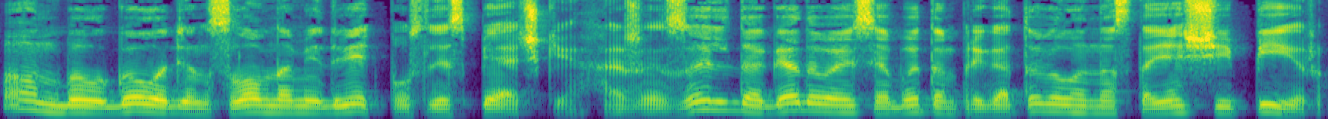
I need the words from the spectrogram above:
Он был голоден, словно медведь после спячки, а Жизель, догадываясь об этом, приготовила настоящий пир.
